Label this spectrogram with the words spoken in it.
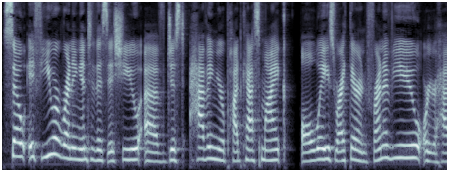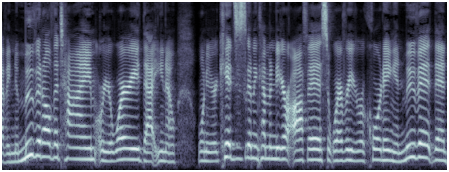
So if you are running into this issue of just having your podcast mic always right there in front of you, or you're having to move it all the time, or you're worried that, you know, one of your kids is going to come into your office or wherever you're recording and move it, then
